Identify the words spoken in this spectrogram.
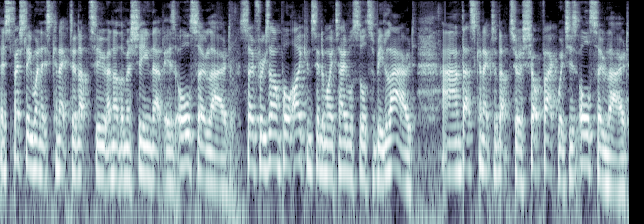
especially when it's connected up to another machine that is also loud. So for example I consider my table saw to be loud and that's connected up to a shop vac which is also loud.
